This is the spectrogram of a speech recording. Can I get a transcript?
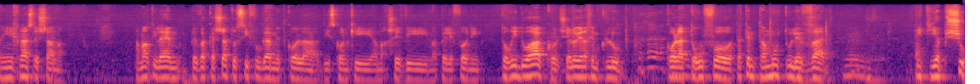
אני נכנס לשם. אמרתי להם, בבקשה תוסיפו גם את כל הדיסקונקים, המחשבים, הפלאפונים. תורידו הכל, שלא יהיה לכם כלום. כל התרופות, אתם תמותו לבד. תתייבשו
